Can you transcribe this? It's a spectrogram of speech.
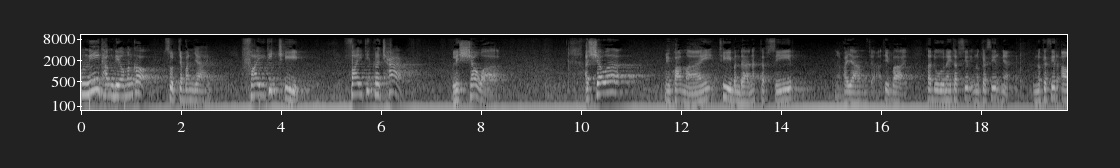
ำนี้คำเดียวมันก็สุดจะบรรยาย ไฟที่ฉีก ไฟที่กระชากลิชาวาอัชชาวะ มีความหมายที่บรรดานักตัฟซีรพยายามจะอธิบาย ถ้าดูในตัฟซีรอิบนุกะซีรเนี่ยอิบนุกะซีรเอา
